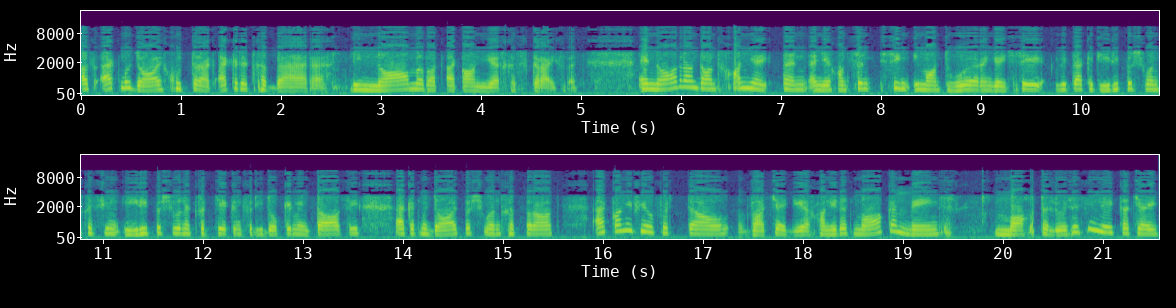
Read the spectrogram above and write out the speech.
as ek moet daai goed trek, ek het dit gebeere, die name wat ek aan neergeskryf het. En naderhand dan gaan jy in en jy gaan sien, sien iemand hoor en jy sê, weet ek het hierdie persoon gesien, hierdie persoon het geteken vir die dokumentasie. Ek het met daai persoon gepraat. Ek kan nie vir jou vertel wat jy deur gaan nie. Dit maak 'n mens magteloos. Dit is nie net dat jy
